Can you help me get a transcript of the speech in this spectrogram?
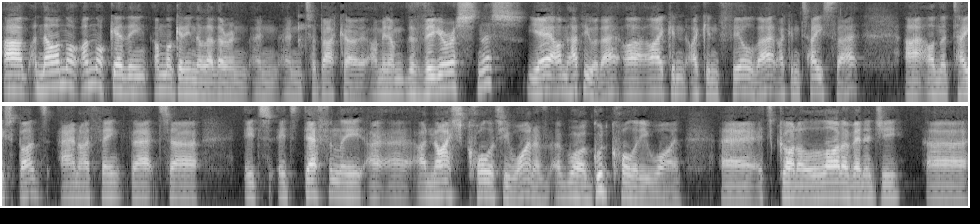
um, no, I'm not. I'm not getting. I'm not getting the leather and, and, and tobacco. I mean, I'm, the vigorousness. Yeah, I'm happy with that. I, I can I can feel that. I can taste that uh, on the taste buds, and I think that uh, it's it's definitely a, a, a nice quality wine, a, a, well, a good quality wine. Uh, it's got a lot of energy, uh,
